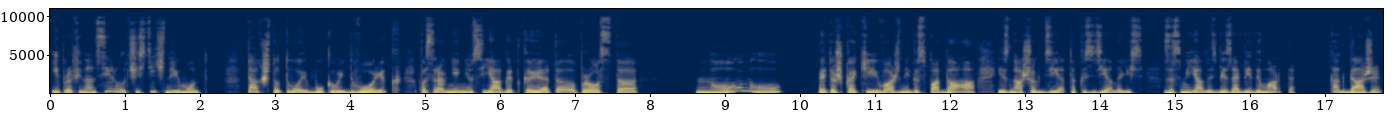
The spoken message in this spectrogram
и профинансировал частичный ремонт, так что твой буковый дворик по сравнению с ягодкой — это просто... Ну-ну, это ж какие важные господа из наших деток сделались!» — засмеялась без обиды Марта. «Когда же?»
